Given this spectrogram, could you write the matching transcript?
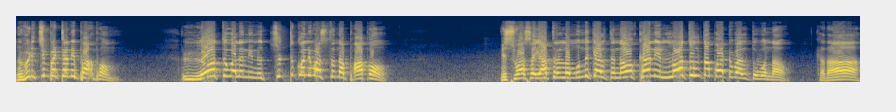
విడిచిపెట్టని పాపం. లోతు వల్ల నిన్ను చుట్టుకొని వస్తున్న పాపం. విశ్వాస యాత్రలో ముందుకెళ్తున్నావు కానీ లోతులతో పాటు వెళ్తూ ఉన్నావు. కదా?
